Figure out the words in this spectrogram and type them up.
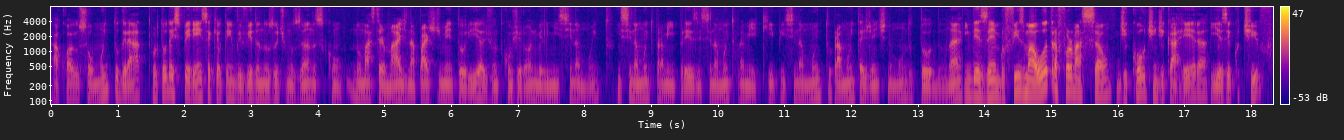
a qual eu sou muito grato por toda a experiência que eu tenho vivido nos últimos anos com no Mastermind, na parte de mentoria, junto com o Jerônimo, ele me ensina muito, ensina muito para minha empresa, ensina muito para minha equipe, ensina muito para muita gente no mundo todo, né? Em dezembro fiz uma outra formação formação de coaching de carreira e executivo,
